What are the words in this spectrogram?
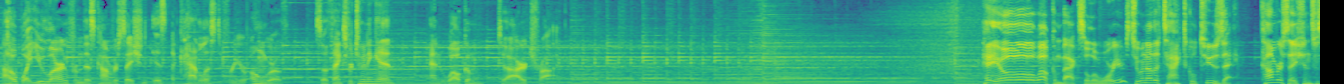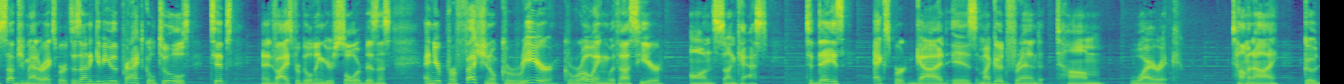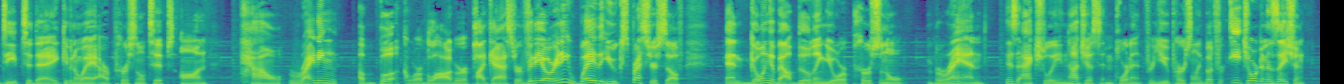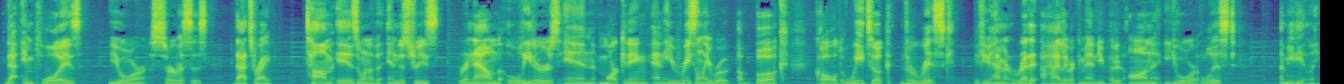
I hope what you learn from this conversation is a catalyst for your own growth. So thanks for tuning in and welcome to our tribe. Hey, yo, welcome back, Solar Warriors, to another Tactical Tuesday. Conversations with subject matter experts designed to give you the practical tools, tips, and advice for building your solar business and your professional career growing with us here on Suncast. Today's expert guide is my good friend, Tom Weirich. Tom and I go deep today, giving away our personal tips on how writing a book or a blog or a podcast or a video or any way that you express yourself and going about building your personal brand is actually not just important for you personally, but for each organization that employs your services. That's right. Tom is one of the industry's renowned leaders in marketing, and he recently wrote a book called We Took the Risk. If you haven't read it, I highly recommend you put it on your list immediately.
